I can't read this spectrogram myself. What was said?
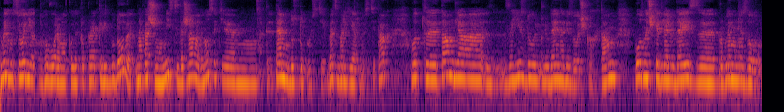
Ми сьогодні говоримо, коли про проекти відбудови на першому місці держава виносить ем, тему доступності, безбар'єрності. Так, от е, там для заїзду людей на візочках, там позначки для людей з е, проблемами зору.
